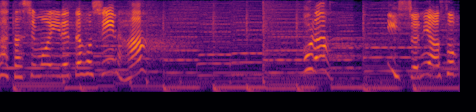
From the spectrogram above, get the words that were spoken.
私も入れてほしいな。ほら一緒に遊ぼうよ。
